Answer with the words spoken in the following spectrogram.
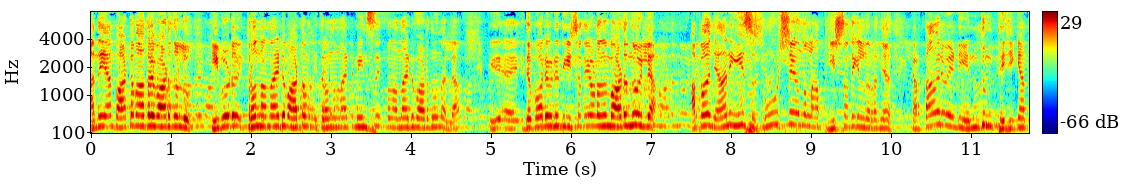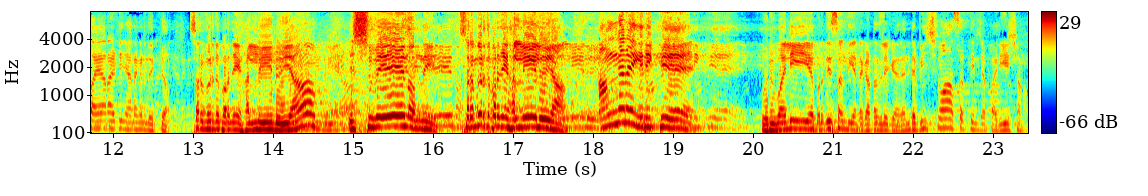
അന്ന് ഞാൻ പാട്ട് മാത്രമേ പാടുന്നുള്ളൂ. കീബോർഡ് ഇത്ര നന്നായിട്ട് പാട്ടും ഇത്ര നന്നായിട്ട് മീൻസ് ഇപ്പൊ നന്നായിട്ട് പാടുന്നു എന്നല്ല. ഇതുപോലെ ഒരു തീഷ്ണതയോടൊന്നും പാടുന്നുമില്ല. അപ്പൊ ഞാൻ ഈ ശുശ്രൂഷ എന്നുള്ള ആ തീഷ്ണതയിൽ നിറഞ്ഞ് കർത്താവിന് വേണ്ടി എന്തും ത്യജിക്കാൻ തയ്യാറായിട്ട് ഞാൻ അങ്ങനെ നിൽക്കുക ശ്രമൃത്ത് പറഞ്ഞേ ഹല്ലേ ലുയാ യേശുവേ നന്ദി. ശ്രമൃത്ത് പറഞ്ഞേ ഹല്ലേ ലുയാ അങ്ങനെ ഇരിക്കെ ഒരു വലിയ പ്രതിസന്ധി എന്റെ ഘട്ടത്തിലേക്ക് എന്റെ വിശ്വാസത്തിന്റെ പരീക്ഷണം.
